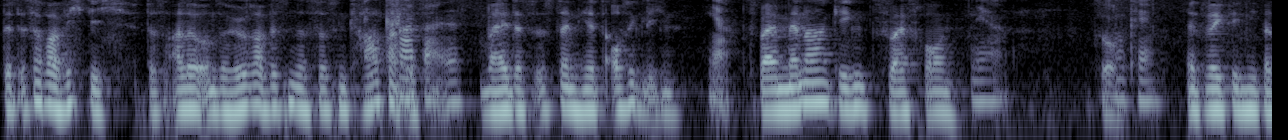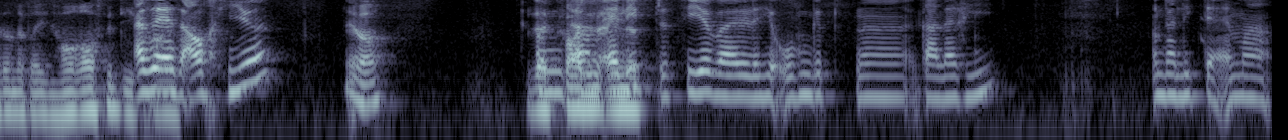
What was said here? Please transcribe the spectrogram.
das ist aber wichtig, dass alle unsere Hörer wissen, dass das ein Kater, Kater ist, ist. Weil das ist dann jetzt ausgeglichen. Ja, Zwei Männer gegen zwei Frauen. ja, So. okay. Jetzt will ich dich nicht weiter unterbrechen. Hau raus mit die Also er ist auch hier. Ja. Und ähm, er liebt es hier, weil hier oben gibt es eine Galerie. Und da liegt er immer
